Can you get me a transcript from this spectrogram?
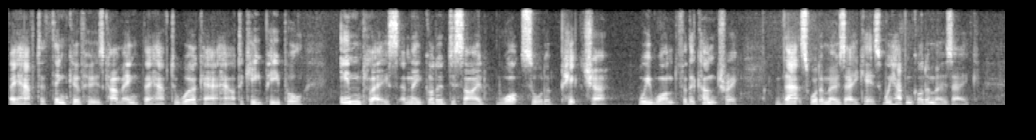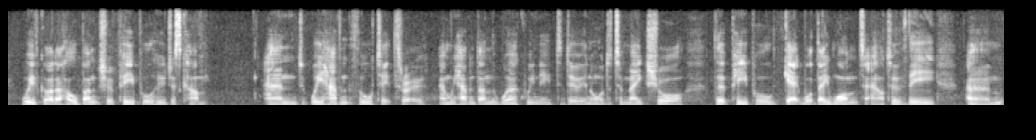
They have to think of who's coming. They have to work out how to keep people in place, and they've got to decide what sort of picture we want for the country. That's what a mosaic is. We haven't got a mosaic. We've got a whole bunch of people who just come and we haven't thought it through and we haven't done the work we need to do in order to make sure that people get what they want out of the um,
